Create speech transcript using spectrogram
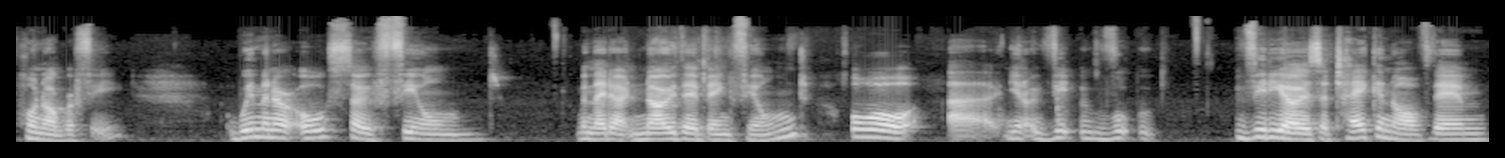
pornography. Women are also filmed when they don't know they're being filmed, or uh, you know, vi- v- videos are taken of them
